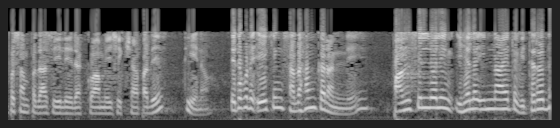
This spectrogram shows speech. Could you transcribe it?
උපසම්පදා සීලය දක්වා මේ ශික්ෂාපදේ තියෙනවා. එතකොට ඒකෙන් සඳහන් කරන්නේ පන්සිල් වලින් ඉහළ ඉන්න අයට විතරද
